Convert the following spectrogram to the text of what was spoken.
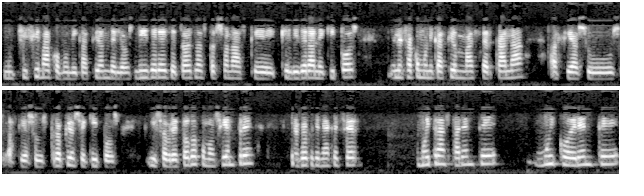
muchísima comunicación de los líderes, de todas las personas que, lideran equipos en esa comunicación más cercana hacia sus, hacia sus propios equipos. Y sobre todo, como siempre, yo creo que tenía que ser muy transparente, muy coherente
